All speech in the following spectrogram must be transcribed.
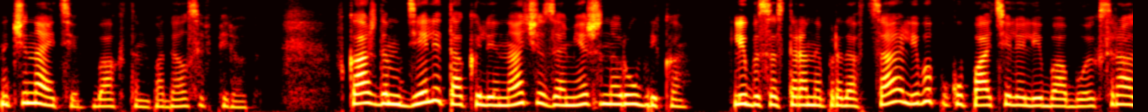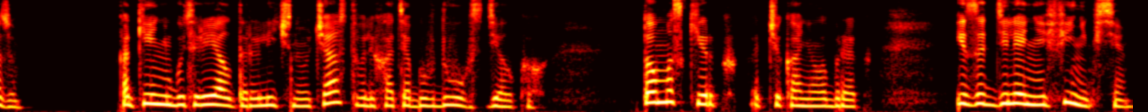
«Начинайте!» — Бакстон подался вперед. «В каждом деле так или иначе замешана рубрика. Либо со стороны продавца, либо покупателя, либо обоих сразу. Какие-нибудь риэлторы лично участвовали хотя бы в двух сделках. «Томас Кирк», — отчеканила Брэк, — из отделения в Финиксе.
